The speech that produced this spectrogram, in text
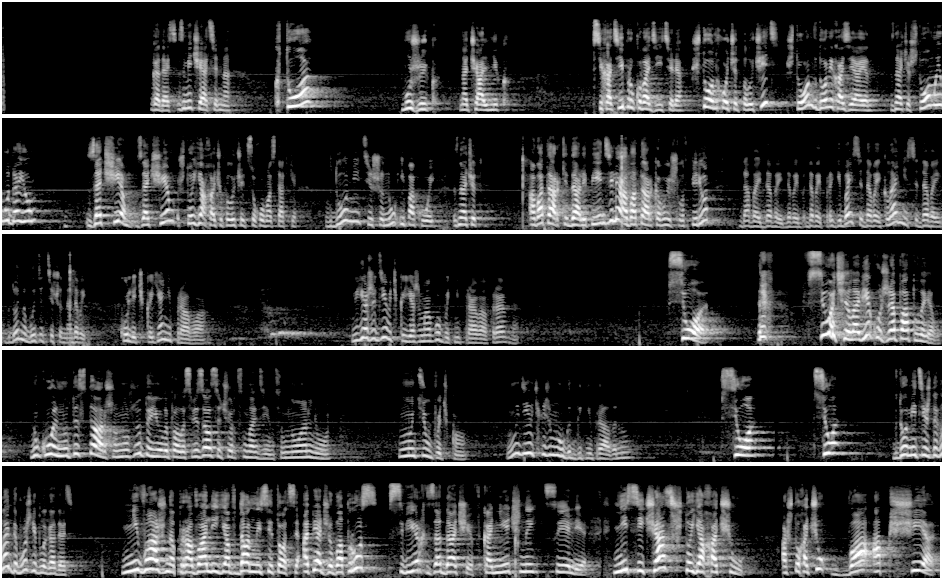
гадать? Замечательно. Кто мужик, начальник, психотип руководителя? Что он хочет получить? Что он в доме хозяин? Значит, что мы ему даем? Зачем? Зачем? Что я хочу получить в сухом остатке? В доме тишину и покой. Значит, Аватарке дали пензели, аватарка вышла вперед. Давай, давай, давай, давай, прогибайся, давай, кланяйся, давай, в доме будет тишина, давай. Колечка, я не права. Ну я же девочка, я же могу быть не права, правда? Все, все, человек уже поплыл. Ну, Коль, ну ты старше, ну что ты, елы связался черт с младенцем, ну алло, ну тюпочка. Ну, девочки же могут быть неправы, ну. Все, все. В доме тишь гладь, да Божья благодать. Неважно, права ли я в данной ситуации. Опять же, вопрос в сверхзадаче, в конечной цели. Не сейчас, что я хочу, а что хочу вообще.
